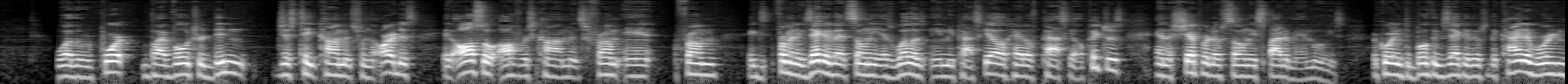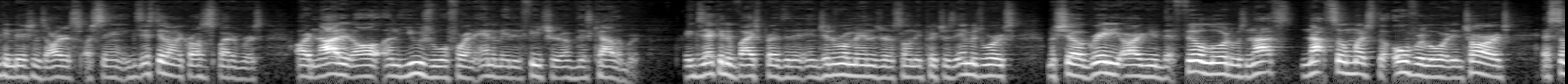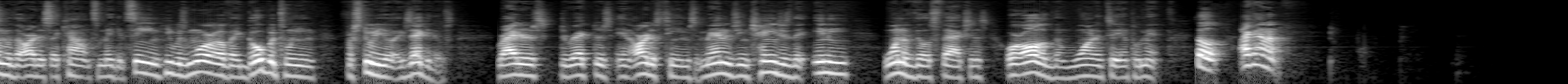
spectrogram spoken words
While the report by Vulture didn't just take comments from the artists, it also offers comments from an from ex, from an executive at Sony as well as Amy Pascal, head of Pascal Pictures, and a shepherd of Sony's Spider-Man movies. According to both executives, the kind of working conditions artists are saying existed on Across the Spider-Verse are not at all unusual for an animated feature of this caliber. Executive Vice President and General Manager of Sony Pictures ImageWorks, Michelle Grady argued that Phil Lord was not not so much the overlord in charge as some of the artists' accounts make it seem. He was more of a go-between for studio executives, writers, directors, and artist teams managing changes that any one of those factions or all of them wanted to implement. So I kind of,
